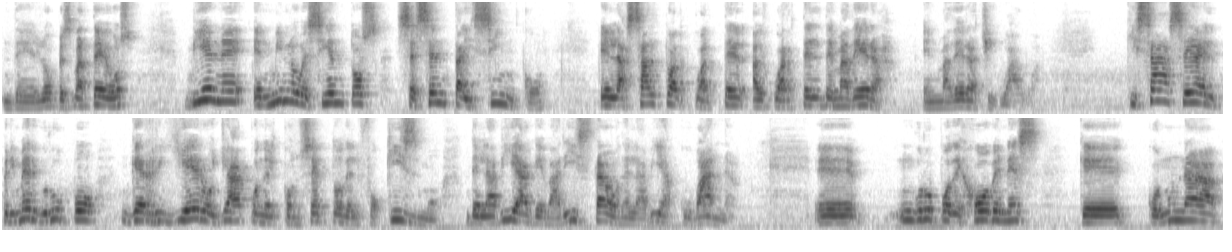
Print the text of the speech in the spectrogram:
de López Mateos, Viene en 1965 el asalto al cuartel, al cuartel de Madera, en Madera, Chihuahua. Quizá sea el primer grupo guerrillero ya con el concepto del foquismo, de la vía guevarista o de la vía cubana. Eh, un grupo de jóvenes que con una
